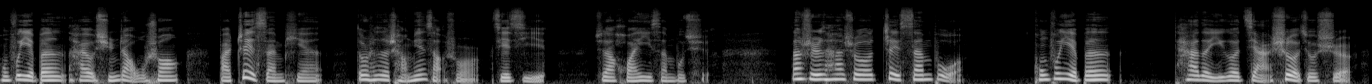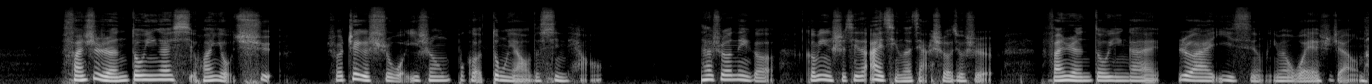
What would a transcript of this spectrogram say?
鸿福夜奔》还有《寻找无双》，把这三篇都是他的长篇小说结集，就叫怀疑三部曲。当时他说这三部《鸿福夜奔》，他的一个假设就是。凡是人都应该喜欢有趣，说这个是我一生不可动摇的信条。他说，那个革命时期的爱情的假设就是，凡人都应该热爱异性，因为我也是这样的。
